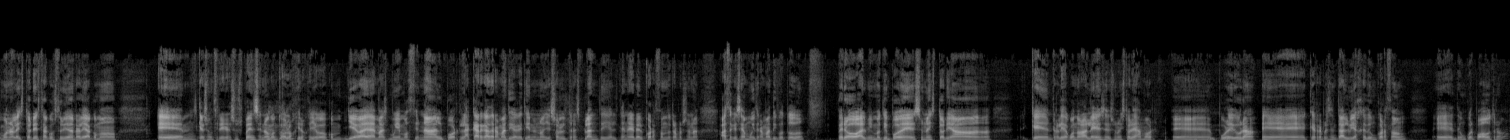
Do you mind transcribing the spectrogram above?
Bueno, la historia está construida en realidad como. eh, que es un thriller suspense, ¿no? Con todos los giros que lleva y además muy emocional por la carga dramática que tiene, ¿no? Ya solo el trasplante y el tener el corazón de otra persona hace que sea muy dramático todo, pero al mismo tiempo es una historia que en realidad cuando la lees es una historia de amor eh, pura y dura eh, que representa el viaje de un corazón eh, de un cuerpo a otro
